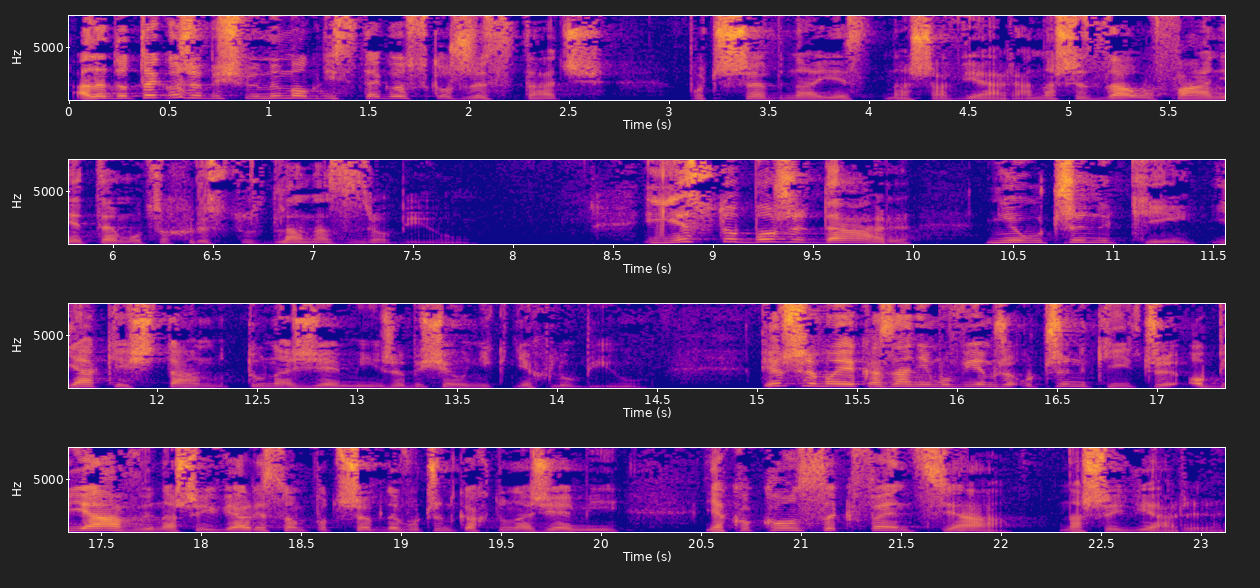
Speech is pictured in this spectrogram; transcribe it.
Ale do tego, żebyśmy my mogli z tego skorzystać, potrzebna jest nasza wiara, nasze zaufanie temu, co Chrystus dla nas zrobił. I jest to Boży dar, nie uczynki jakieś tam tu na ziemi, żeby się nikt nie chlubił. Pierwsze moje kazanie mówiłem, że uczynki czy objawy naszej wiary są potrzebne w uczynkach tu na ziemi jako konsekwencja naszej wiary.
